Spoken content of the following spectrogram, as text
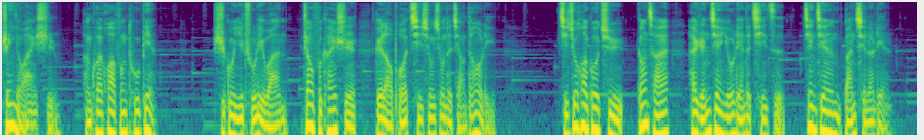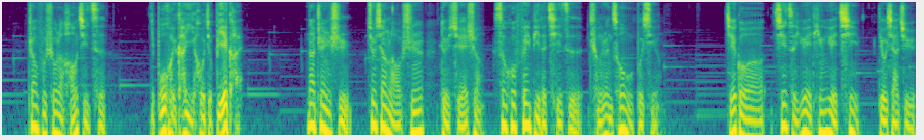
真有爱时，很快画风突变，事故一处理完。丈夫开始给老婆气汹汹地讲道理，几句话过去，刚才还人见犹怜的妻子渐渐板起了脸。丈夫说了好几次：“你不会开，以后就别开。”那阵势就像老师对学生似乎非逼的妻子承认错误不行。结果妻子越听越气，丢下句：“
